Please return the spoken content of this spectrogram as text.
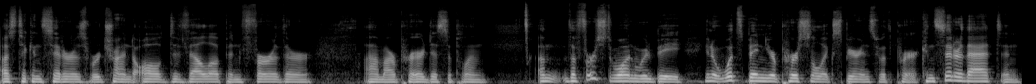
us to consider as we're trying to all develop and further um, our prayer discipline. Um, the first one would be, you know, what's been your personal experience with prayer? Consider that, and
